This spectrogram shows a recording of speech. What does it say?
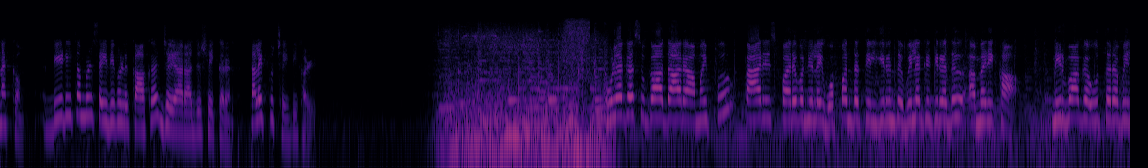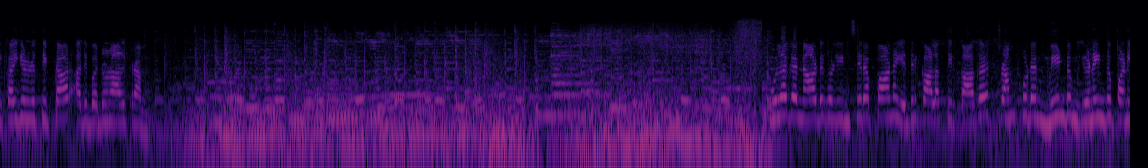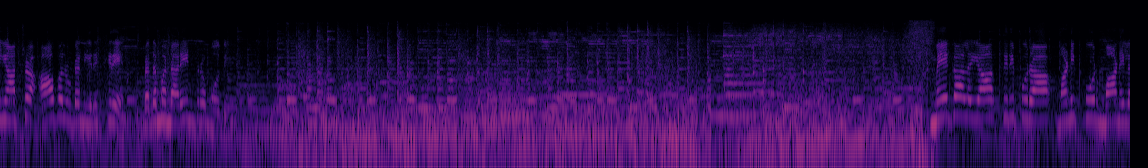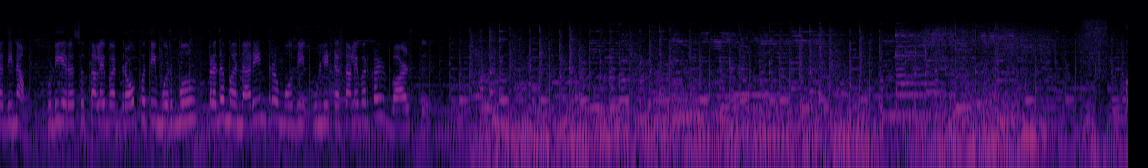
வணக்கம். டிடி தமிழ் செய்திகளுக்காக ஜெயா ராஜசேகரன். தலைப்புச் செய்திகள். உலக சுகாதார அமைப்பு பாரிஸ் பருவநிலை ஒப்பந்தத்தில் இருந்து விலகுகிறது அமெரிக்கா. நிர்வாக உத்தரவில் கையெழுத்திட்டார் அதிபர் டொனால்டு டிரம்ப். உலக நாடுகளின் சிறப்பான எதிர்காலத்திற்காக ட்ரம்புடன் மீண்டும் இணைந்து பணியாற்ற ஆவலுடன் இருக்கிறேன். பிரதமர் நரேந்திர மோடி. மேகாலயா திரிபுரா மணிப்பூர் மாநில தினம். குடியரசுத் தலைவர் திரௌபதி முர்மு பிரதமர் நரேந்திர மோடி உள்ளிட்ட தலைவர்கள் வாழ்த்து.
